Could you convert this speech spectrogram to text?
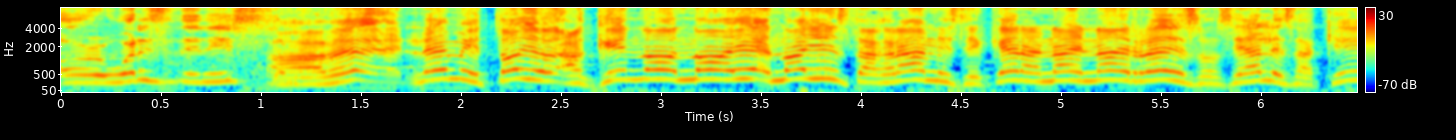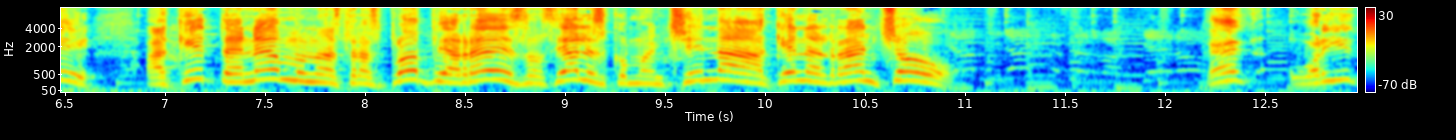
Or what is the Instagram? A ver, let me tell you, aquí no, no, hay, no hay Instagram ni siquiera, no hay, no hay redes sociales aquí. Aquí tenemos nuestras propias redes sociales como en China, aquí en el rancho. Guys, what are you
